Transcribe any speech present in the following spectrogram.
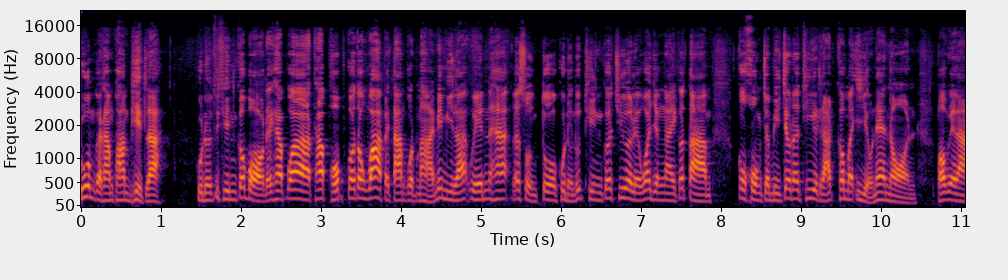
ร่วมกระทำความผิดล่ะ คุณอนุทินก็บอกนะครับว่าถ้าพบก็ต้องว่าไปตามกฎหมายไม่มีละเว้นนะฮะและส่วนตัวคุณอนุทินก็เชื่อเลยว่ายังไงก็ตาม ก็คงจะมีเจ้าหน้าที่รัฐเข้ามาเอี่ยวแน่นอน เพราะเวลา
